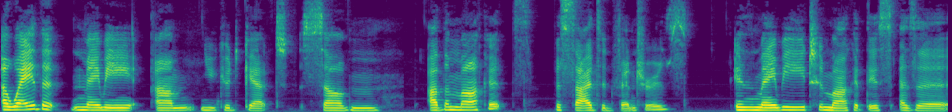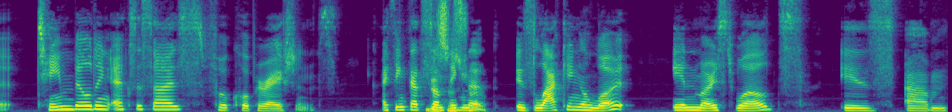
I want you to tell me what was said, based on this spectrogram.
A way that maybe um, you could get some other markets besides adventurers is maybe to market this as a team building exercise for corporations. I think that's This is something true. that is lacking a lot in most worlds is um,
